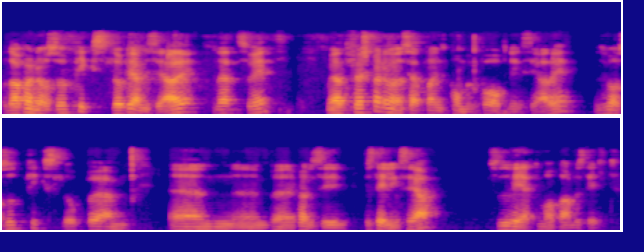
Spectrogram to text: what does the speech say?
Og Da kan du også fiksle opp hjemmesida di. Er så fint. Men at først kan du se at man kommer på åpningssida di. Du kan også fiksle opp um, en, kan du si, bestillingssida, så du vet om at han har bestilt.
